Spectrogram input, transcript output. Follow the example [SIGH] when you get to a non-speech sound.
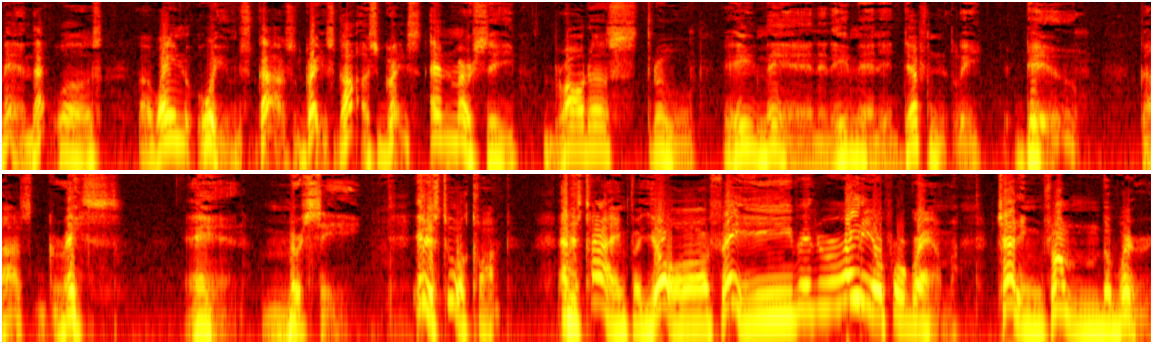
Amen. That was uh, Wayne Williams. God's grace, God's grace and mercy brought us through. Amen and amen. It definitely did. God's grace and mercy. It is two o'clock, and it's time for your favorite radio program, Chatting from the Word,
